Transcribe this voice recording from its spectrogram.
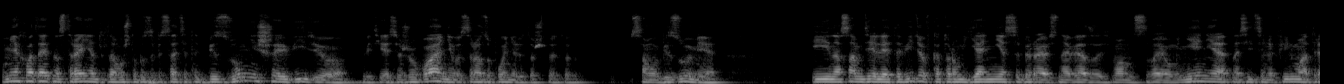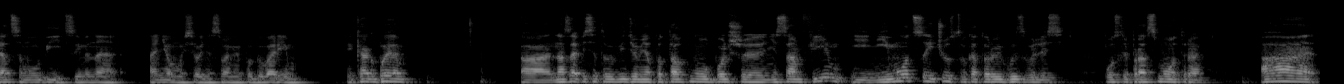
у меня хватает настроения для того, чтобы записать это безумнейшее видео. Ведь я сижу в ванне, вы сразу поняли то, что это само безумие. И на самом деле это видео, в котором я не собираюсь навязывать вам свое мнение относительно фильма «Отряд самоубийц». Именно о нем мы сегодня с вами поговорим. И как бы на запись этого видео меня подтолкнул больше не сам фильм и не эмоции и чувства, которые вызвались после просмотра, а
